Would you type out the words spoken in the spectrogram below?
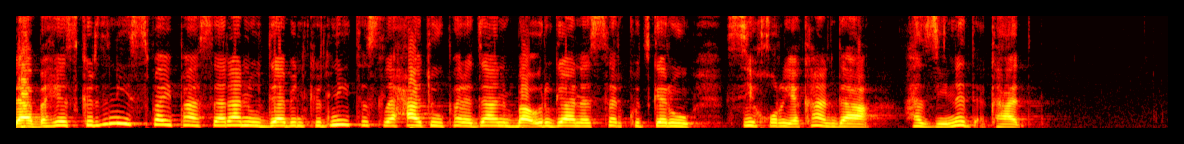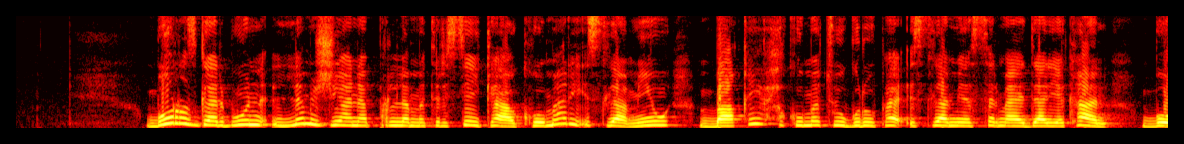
لە بەهێزکردنی سپای پاسداران و دابینکردنی تەسڵیحات و پەرەدان بە ئورگانە سەرکوتگەر و سیخوڕییەکاندا هەزینە دەکات. بۆ ڕزگاربوون لەم ژیانە پڕ لە مەترسیەی کە کۆماری ئیسلامی و باقی حکومەت و گروپە ئیسلامیە سەرمایەداریەکان بۆ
